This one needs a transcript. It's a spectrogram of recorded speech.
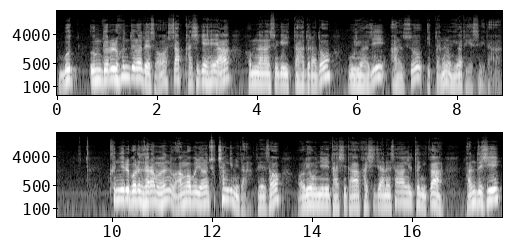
묻 음들을 흔들어대서 싹 가시게 해야 험난한 속에 있다 하더라도 우려하지 않을 수 있다는 의미가 되겠습니다. 큰 일을 벌인 사람은 왕업을 여는 초창기입니다. 그래서 어려운 일이 다시 다 가시지 않은 상황일 테니까 반드시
